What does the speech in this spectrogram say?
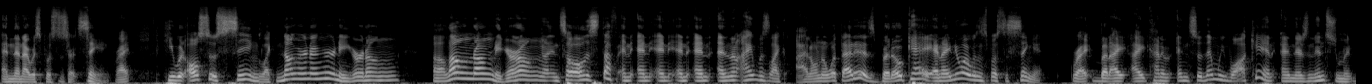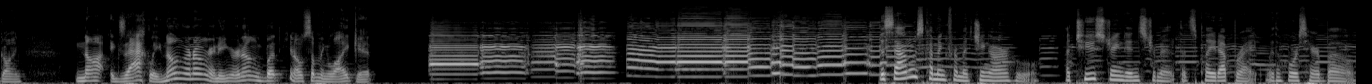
and then I was supposed to start singing, right? He would also sing like nunger nigger dung, uh, long dung, and so all this stuff. And and, and and and then I was like, I don't know what that is, but okay. And I knew I wasn't supposed to sing it, right? But I, I kind of and so then we walk in and there's an instrument going, not exactly nunger nigger dung, but you know, something like it. The sound was coming from a chingarhu, a two stringed instrument that's played upright with a horsehair bow.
